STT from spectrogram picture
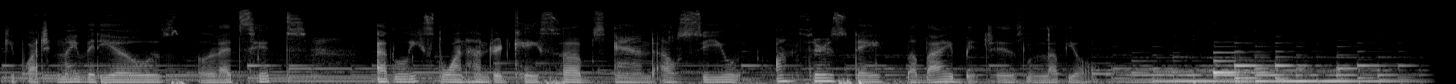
Keep watching my videos. Let's hit at least 100k subs, and I'll see you on Thursday. Bye bye, bitches. Love y'all.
